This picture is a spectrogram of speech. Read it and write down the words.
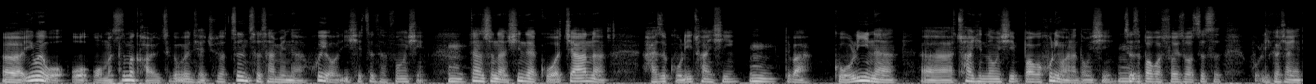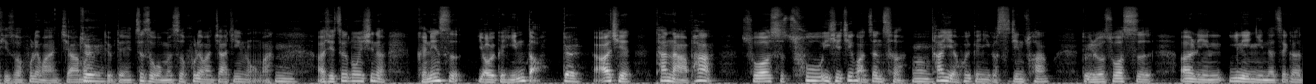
呃，因为我我我们是这么考虑这个问题，就是说政策上面呢会有一些政策风险，嗯但是呢，现在国家呢还是鼓励创新，嗯对吧？鼓励呢，呃，创新的东西，包括互联网的东西，嗯。这是包括，所以说这是李克强也提出了互联网加嘛，对。不对？这是我们是互联网加金融嘛，嗯，而且这个东西呢，肯定是有一个引导，对，而且他哪怕说是出一些监管政策，嗯。它也会给你一个时间窗，比如说是二零一零年的这个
